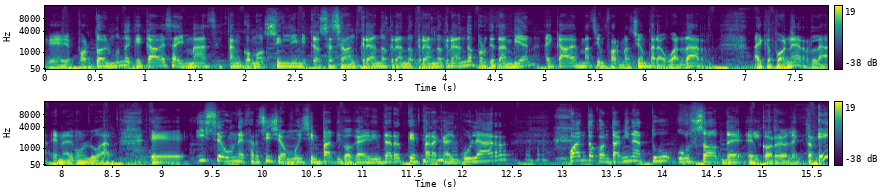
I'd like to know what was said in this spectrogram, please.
eh, por todo el mundo y que cada vez hay más. Están como sin límite, o sea, se van creando, creando, creando, creando porque también hay cada vez más información para guardar. Hay que ponerla en algún lugar. Eh, hice un ejercicio muy simpático que hay en internet que es para calcular cuánto contamina tu uso del correo electrónico.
